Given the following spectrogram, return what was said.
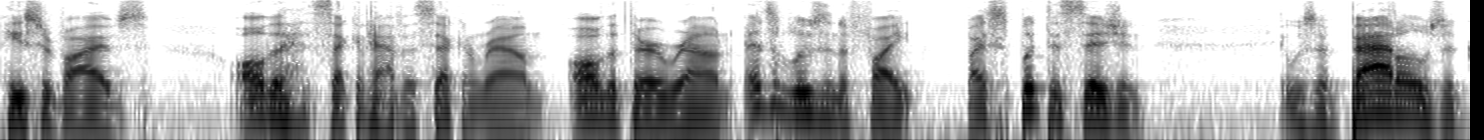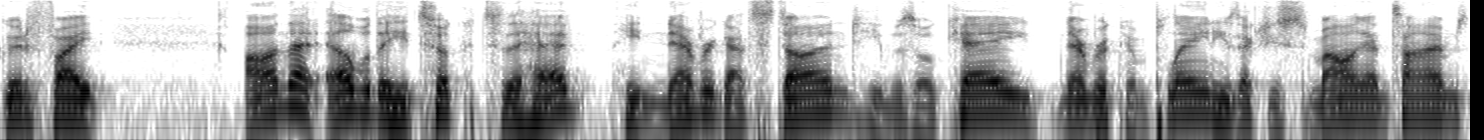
He survives all the second half of the second round, all the third round, ends up losing the fight by split decision. It was a battle, it was a good fight. On that elbow that he took to the head, he never got stunned. He was okay, never complained. He was actually smiling at times.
